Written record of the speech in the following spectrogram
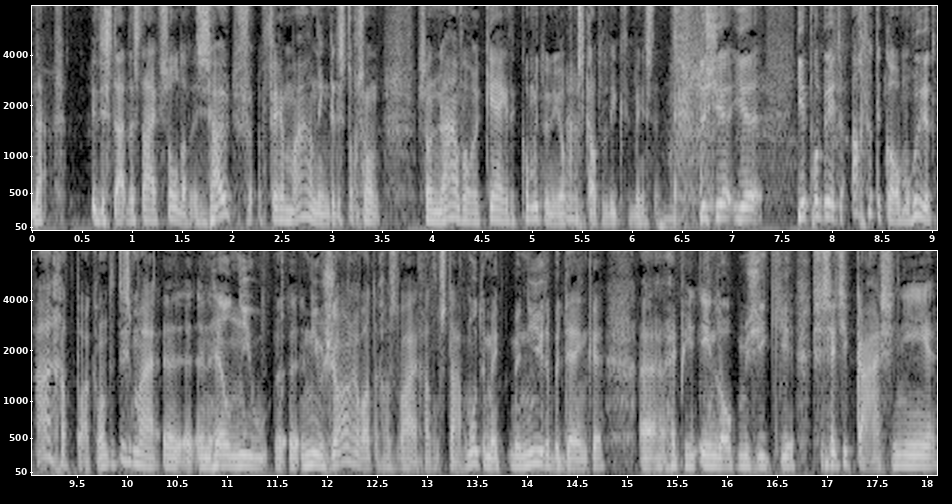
na- daar sta, daar sta ik zondag. Zuidvermaning. Dat is toch zo'n zo'n naam voor een kerk. Daar kom je toen niet op, als katholiek tenminste. Dus je, je, je probeert erachter te komen hoe je dat aan gaat pakken. Want het is maar een, een heel nieuw, eh, een nieuw genre wat er als het ware gaat ontstaan. We moeten met manieren bedenken. Eh, heb je een inloopmuziekje? Zet je kaarsen neer?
